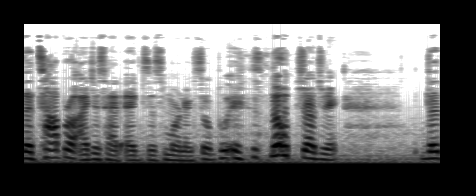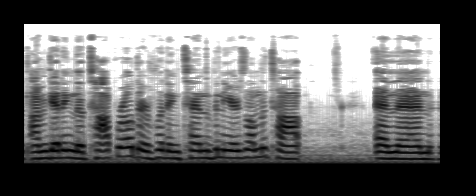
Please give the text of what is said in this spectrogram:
the top row, I just had eggs this morning, so please judge me. The, I'm getting the top row, they're putting 10 veneers on the top, and then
